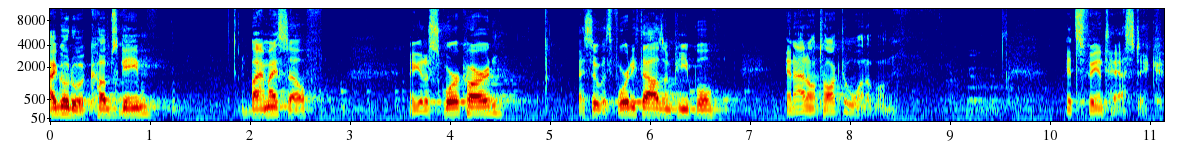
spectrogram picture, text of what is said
I go to a Cubs game by myself. I get a scorecard. I sit with 40,000 people, and I don't talk to one of them. It's fantastic.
